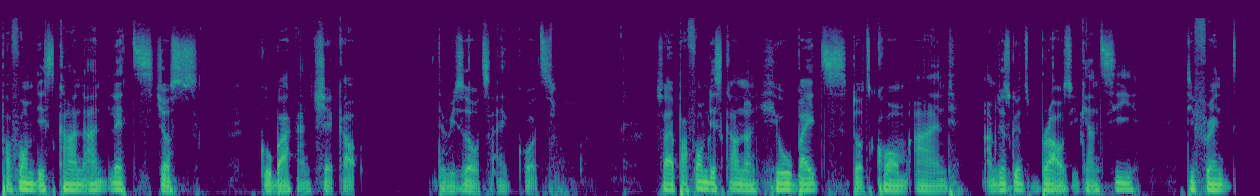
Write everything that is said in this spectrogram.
performed the scan and let's just go back and check out the results I got. So I performed the scan on hailbytes.com and I'm just going to browse. You can see different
